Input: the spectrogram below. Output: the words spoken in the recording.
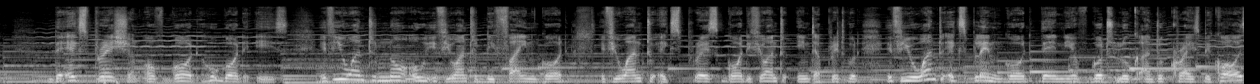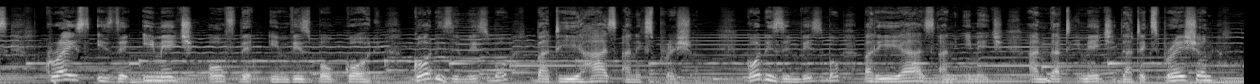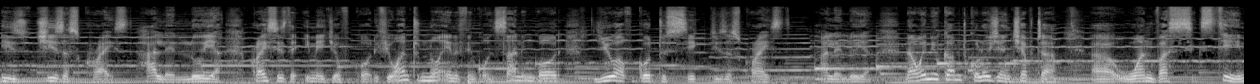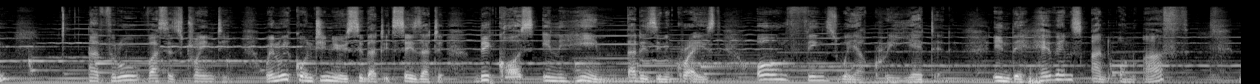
the expression of God, who God is. If you want to know, or if you want to define God, if you want to express God, if you want to interpret God, if you want to explain God, then you've got to look unto Christ because Christ is the image of the invisible God. God is invisible, but He has an expression. God is invisible, but He has an image, and that image, that expression is Jesus Christ. Hallelujah. Christ is the image of God. If you want to know anything concerning God, you have got to seek Jesus Christ. Hallelujah. Now, when you come to Colossians chapter uh, 1, verse 16, uh, through verses 20 when we continue you see that it says that because in him that is in christ all things were created in the heavens and on earth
